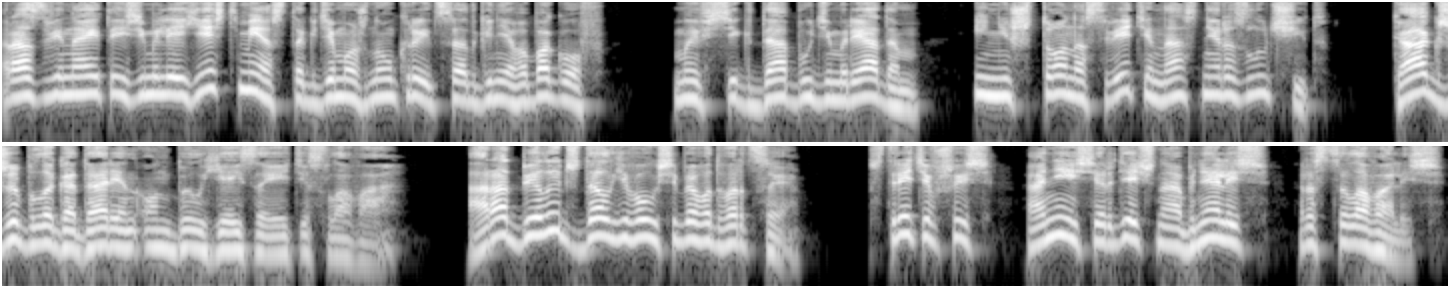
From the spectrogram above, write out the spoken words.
Разве на этой земле есть место, где можно укрыться от гнева богов? Мы всегда будем рядом, и ничто на свете нас не разлучит. Как же благодарен он был ей за эти слова. Арат Белыч ждал его у себя во дворце. Встретившись, они сердечно обнялись, расцеловались.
